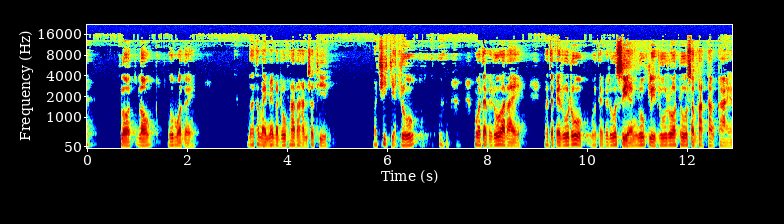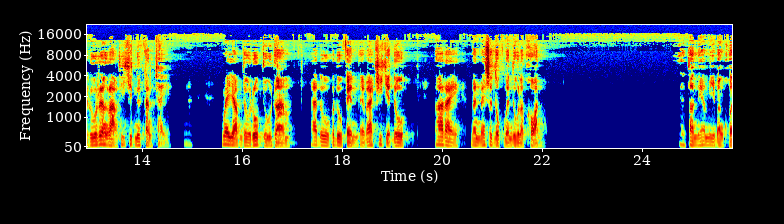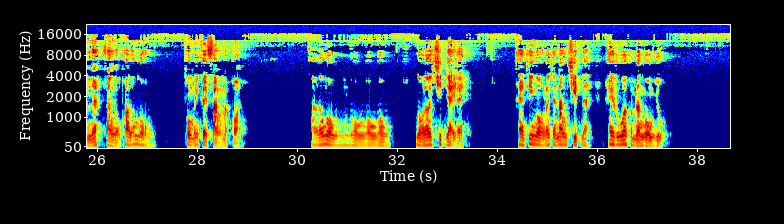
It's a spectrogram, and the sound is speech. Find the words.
โกรธหลงรู้หมดเลย แล้วทำไมไม่บรรลุพระอรหันต์สักทีว่าขี้เกียจรู้มัวแต่ไปรู้อะไรมัวแต่ไปรู้รูปมัวแต่ไปรู้เสียง รู้กลิ่นรู้รสรู้สัมผัสทางกาย รู้เรื่องราวที่คิดนึกทางใจ ไม่ยอมดูรูปดูนาม ถ้าดูก็ดูเป็น แต่ว่าขี้เกียจดูเพราะอะไรมันไม่สนุกเหมือนดูละครตอนนี้มีบางคนนะ ฟังหลวงพ่อแล้วงง คงไม่เคยฟังมาก่อน ฟังแล้วงงงงงงงงงงแล้วก็คิดใหญ่เลย แทนที่งงแล้วจะนั่งคิดนะให้รู้ว่ากำลังงงอยู่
